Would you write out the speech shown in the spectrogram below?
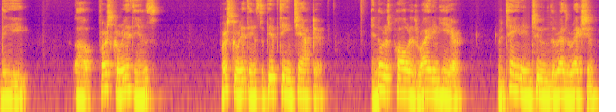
the uh, First Corinthians, First Corinthians, the 15th chapter, and notice Paul is writing here pertaining to the resurrection.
